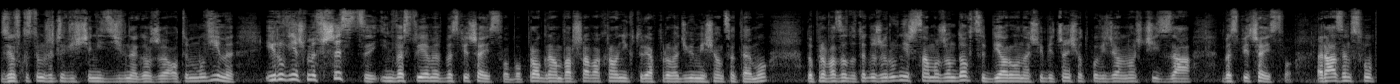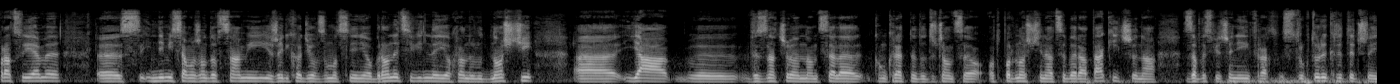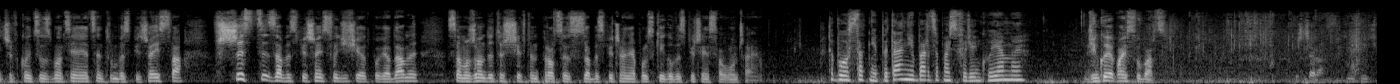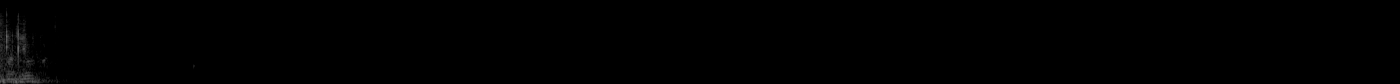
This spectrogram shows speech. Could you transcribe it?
W związku z tym rzeczywiście nic dziwnego, że o tym mówimy. I również my wszyscy inwestujemy w bezpieczeństwo, bo program Warszawa Chroni, który ja wprowadziłem miesiące temu, doprowadza do tego, że również samorządowcy biorą na siebie część odpowiedzialności za bezpieczeństwo. Razem współpracujemy e, z innymi samorządowcami, jeżeli chodzi o wzmocnienie obrony cywilnej i ochrony ludności. E, Ja e, wyznaczyłem nam cele konkretne dotyczące dotyczące odporności na cyberataki, czy na zabezpieczenie infrastruktury krytycznej, czy w końcu wzmacniania Centrum Bezpieczeństwa. Wszyscy za bezpieczeństwo dzisiaj odpowiadamy. Samorządy też się w ten proces zabezpieczania polskiego bezpieczeństwa włączają. To było ostatnie pytanie. Bardzo Państwu dziękujemy. Dziękuję Państwu bardzo. Jeszcze raz.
